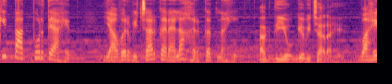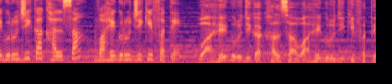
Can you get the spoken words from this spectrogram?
की तात्पुरते आहेत? यावर विचार करायला हरकत नाही. अगदी योग्य विचार आहे. वाहेगुरुजी का खालसा? वाहेगुरुजी की फते वाहेगुरुजी का खालसा? वाहेगुरुजी की फते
